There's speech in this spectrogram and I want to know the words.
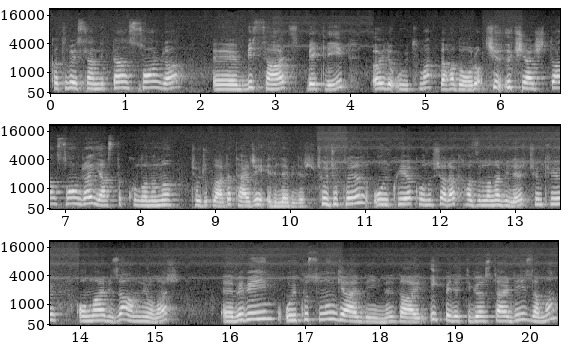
katı beslendikten sonra e, bir saat bekleyip öyle uyutmak daha doğru. 2-3 yaştan sonra yastık kullanımı çocuklarda tercih edilebilir. Çocukların uykuya konuşarak hazırlanabilir. Çünkü onlar bizi anlıyorlar. E, Bebeğin uykusunun geldiğine dair ilk belirti gösterdiği zaman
